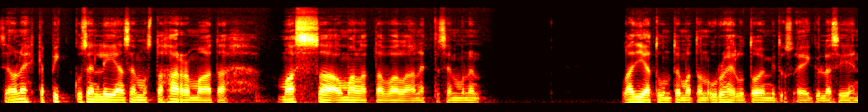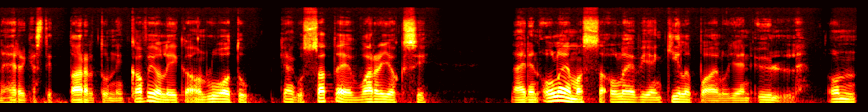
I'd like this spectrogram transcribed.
se on ehkä pikkusen liian semmoista harmaata massaa omalla tavallaan, että semmoinen lajia tuntematon urheilutoimitus ei kyllä siihen herkästi tartu, niin Kavioliika on luotu ikään kuin sateenvarjoksi näiden olemassa olevien kilpailujen ylle. On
